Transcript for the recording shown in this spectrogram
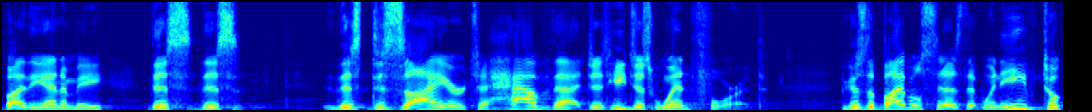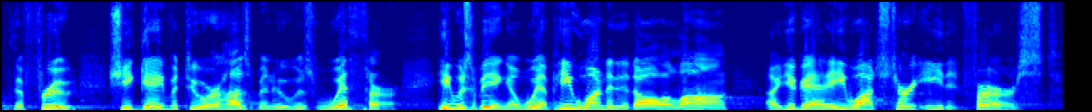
by the enemy, this, this, this desire to have that. Just, he just went for it. Because the Bible says that when Eve took the fruit, she gave it to her husband who was with her. He was being a wimp. He wanted it all along. Uh, you go ahead. He watched her eat it first.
